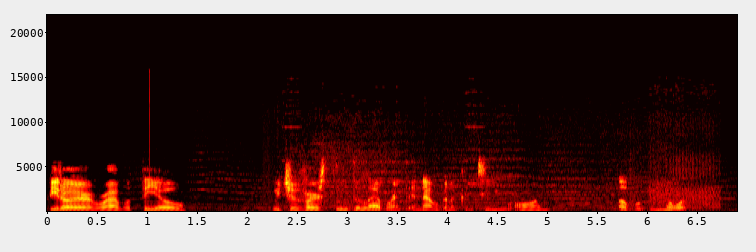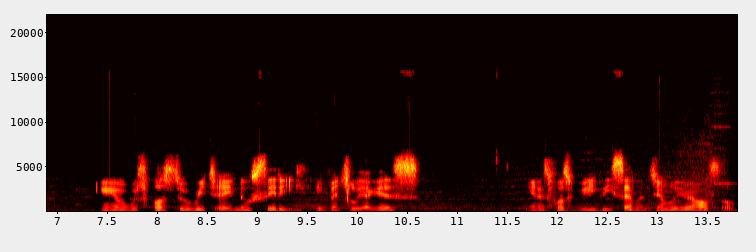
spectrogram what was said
beat our rival Theo. We traversed through the labyrinth, and now we're going to continue on up north. And we're supposed to reach a new city eventually, I guess. And it's supposed to be the seventh gym leader also.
